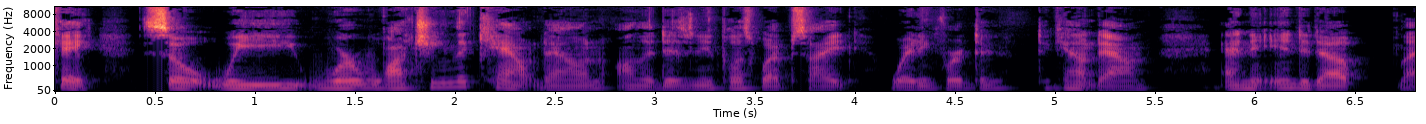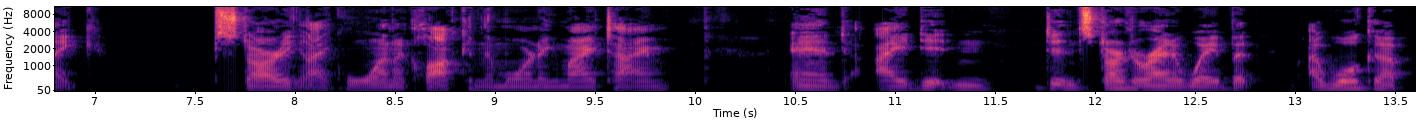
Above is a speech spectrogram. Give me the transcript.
Okay, so we were watching the countdown on the Disney Plus website, waiting for it to, to count down, and it ended up like starting like one o'clock in the morning my time, and I didn't didn't start it right away, but I woke up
